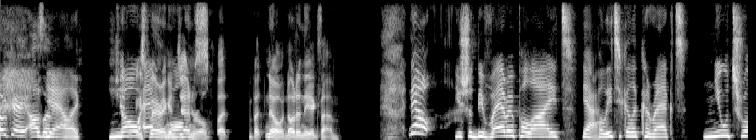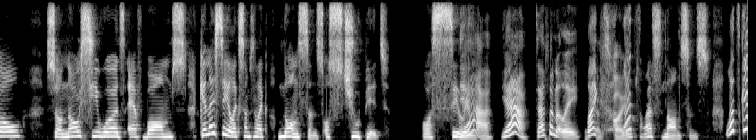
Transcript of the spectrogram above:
okay, awesome. Yeah, like Shouldn't no be swearing in F-bombs. general, but but no, not in the exam. Now, You should be very polite, yeah. politically correct, neutral. So no c words, f bombs. Can I say like something like nonsense or stupid or silly? Yeah, yeah, definitely. Like, That's fine. let's Oh, that's nonsense. let's get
